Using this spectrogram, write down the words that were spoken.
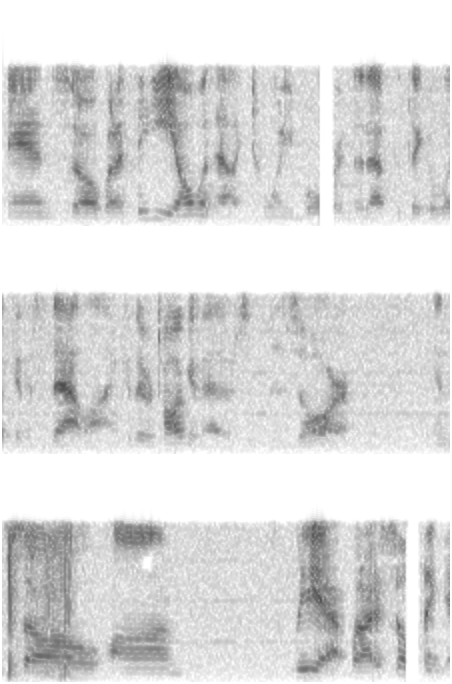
And so, but I think he almost had like 20 boards. I'd have to take a look at his stat line because they were talking about it. It was just bizarre. And so, um, but yeah, but I still think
